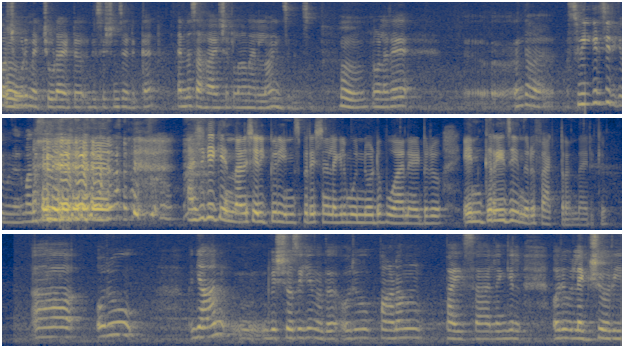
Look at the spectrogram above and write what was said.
കുറച്ചും കൂടി മെച്ചൂർഡായിട്ട് ഡിസിഷൻസ് എടുക്കാൻ എന്നെ സഹായിച്ചിട്ടുള്ളതാണ് എല്ലാ ഇൻസിഡൻസും വളരെ എന്താ സ്വീകരിച്ചിരിക്കുന്നത് എന്താണ് ശരിക്കും ഒരു ഇൻസ്പിറേഷൻ അല്ലെങ്കിൽ മുന്നോട്ട് പോകാനായിട്ടൊരു എൻകറേജ് ചെയ്യുന്ന ഒരു ഫാക്ടർ എന്തായിരിക്കും? ഒരു ഞാൻ വിശ്വസിക്കുന്നത് ഒരു പണം പൈസ അല്ലെങ്കിൽ ഒരു ലക്ഷറി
